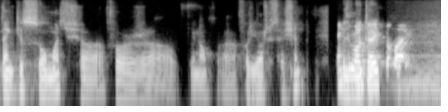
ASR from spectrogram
Thank you so much uh, for, uh, you know, uh, for your session. Thanks We'll a lot, guys. Bye-bye.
